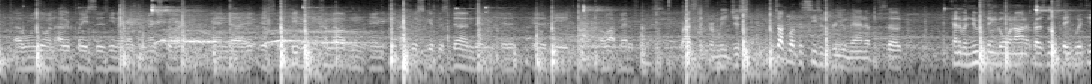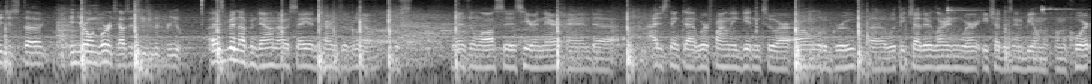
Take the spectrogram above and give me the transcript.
uh, when we go in other places, you know, like New Mexico. And uh, if, if, people can come out and, and, and, help us get this done, then it, it'd be a lot better for us. Lastly, from me, just talk about the season for you, man. It's uh, kind of a new thing going on at Fresno State with you. Just uh, in your own words, how's this season been for you? Uh, it's been up and down, I would say, in terms of you know just wins and losses here and there, and uh, I just think that we're finally getting to our, our own little groove uh, with each other, learning where each other's going to be on the on the court,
